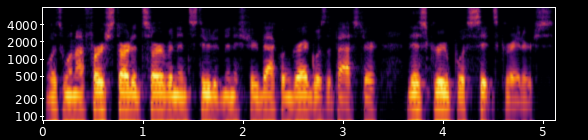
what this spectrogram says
was when I first started serving in student ministry back when Greg was the pastor. This group was sixth graders.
